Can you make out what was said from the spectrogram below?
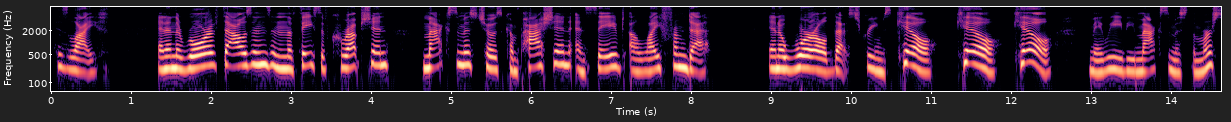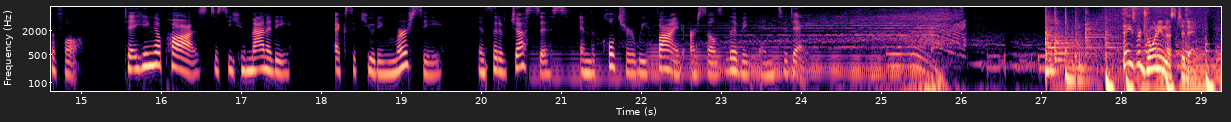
his life. And in the roar of thousands and in the face of corruption, Maximus chose compassion and saved a life from death. In a world that screams, kill, kill, kill, may we be Maximus the merciful, taking a pause to see humanity executing mercy instead of justice in the culture we find ourselves living in today. Thanks for joining us today.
